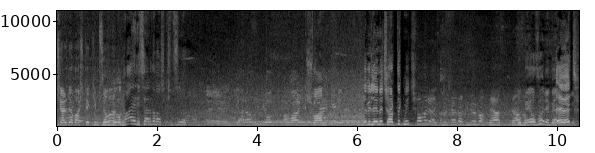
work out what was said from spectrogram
İçeride başka kimse var mı? Hayır içeride başka kimse yok. Yaralı yok ama şu an Birilerine çarptık mı hiç? var ya dışarıdan biliyor bak beyaz. beyaz o beyaz var ya beyaz. Evet.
